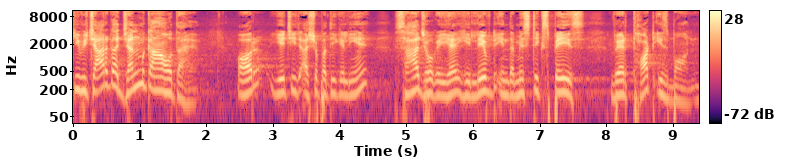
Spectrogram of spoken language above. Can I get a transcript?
कि विचार का जन्म कहाँ होता है। और ये चीज़ अशुपति के लिए सहज हो गई है। He lived in the mystic space where thought is born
